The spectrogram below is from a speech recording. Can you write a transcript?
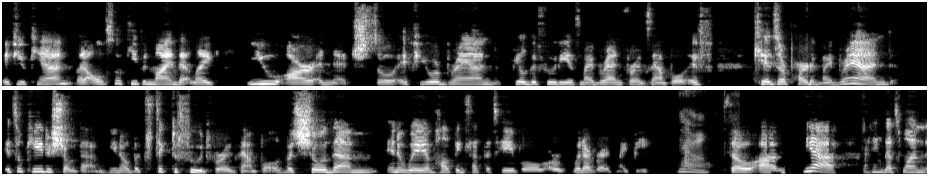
if you can, but also keep in mind that like you are a niche. So if your brand, Feel Good Foodie is my brand, for example, if kids are part of my brand, it's okay to show them, you know, but stick to food, for example, but show them in a way of helping set the table or whatever it might be. Yeah. So, um, yeah, I think that's one,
